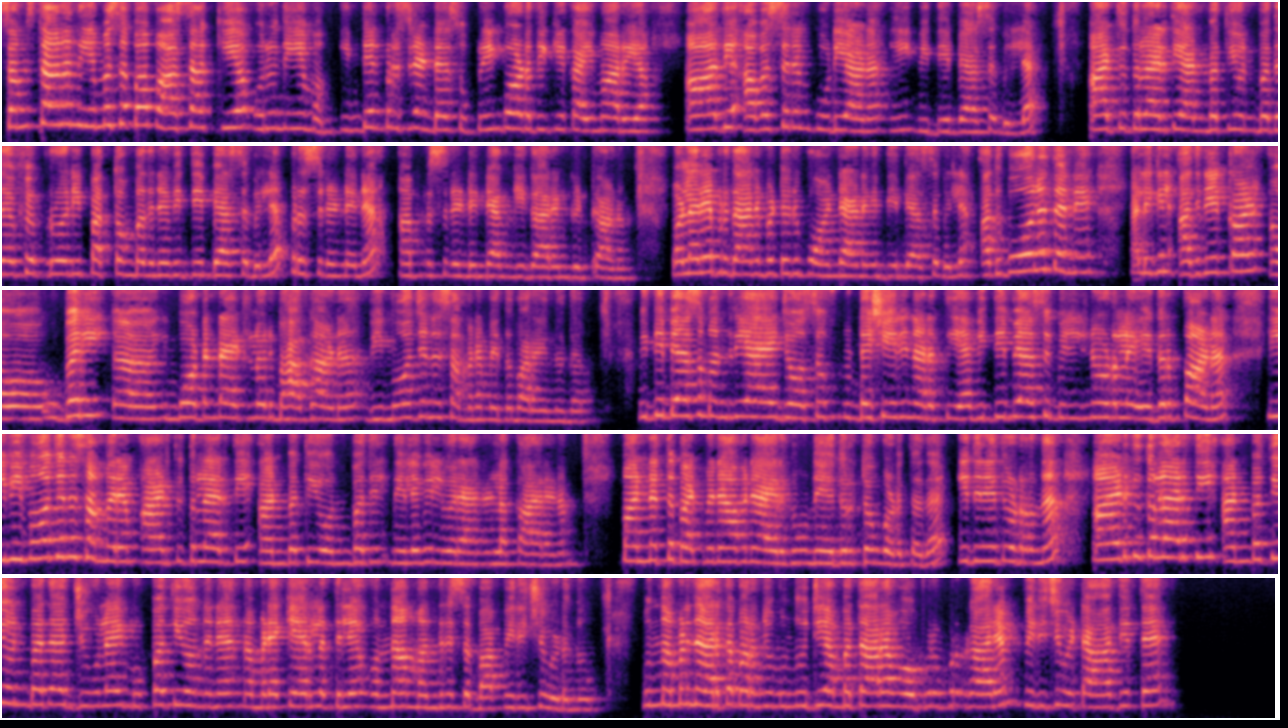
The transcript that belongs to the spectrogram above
സംസ്ഥാന നിയമസഭ പാസാക്കിയ ഒരു നിയമം ഇന്ത്യൻ പ്രസിഡന്റ് സുപ്രീം കോടതിക്ക് കൈമാറിയ ആദ്യ അവസരം കൂടിയാണ് ഈ വിദ്യാഭ്യാസ ബില്ല്. ആയിരത്തി തൊള്ളായിരത്തി അൻപത്തി ഒൻപത് ഫെബ്രുവരി പത്തൊമ്പതിന് വിദ്യാഭ്യാസ ബില്ല് പ്രസിഡന്റിന് പ്രസിഡന്റിന്റെ അംഗീകാരം കിട്ടുകയാണ് വളരെ പ്രധാനപ്പെട്ട ഒരു പോയിന്റ് ആണ് വിദ്യാഭ്യാസ ബില്ല്. അതുപോലെ തന്നെ അല്ലെങ്കിൽ അതിനേക്കാൾ ഉപരി ഇമ്പോർട്ടന്റ് ആയിട്ടുള്ള ഒരു ഭാഗമാണ് വിമോചന സമരം എന്ന് പറയുന്നത്. വിദ്യാഭ്യാസ മന്ത്രിയായ ജോസഫ് മുണ്ടശ്ശേരി നടത്തിയ വിദ്യാഭ്യാസ ബില്ലിനോടുള്ള എതിർപ്പാണ് ഈ വിമോചന സമരം ആയിരത്തി തൊള്ളായിരത്തി അൻപത്തി ഒൻപതിൽ നിലവിൽ വരാനുള്ള കാരണം. മന്നത്ത് പത്മനാഭനായിരുന്നു നേതൃത്വം കൊടുത്തത്. ഇതിനെ തുടർന്ന് ആയിരത്തി തൊള്ളായിരത്തി അൻപത്തി ഒൻപത് ജൂലൈ മുപ്പത്തി ഒന്നിന് നമ്മുടെ കേരളത്തിലെ ഒന്നാം മന്ത്രിസഭ പിരിച്ചുവിടുന്നു. നമ്മൾ നേരത്തെ പറഞ്ഞു മുന്നൂറ്റി അമ്പത്തി ആറാം വകുപ്പ് പ്രകാരം പിരിച്ചുവിട്ട ആദ്യത്തെ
